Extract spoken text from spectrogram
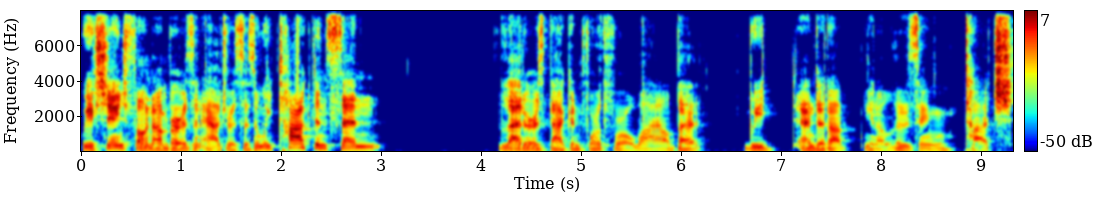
we exchanged phone numbers and addresses and we talked and sent letters back and forth for a while, but we ended up, you know, losing touch.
